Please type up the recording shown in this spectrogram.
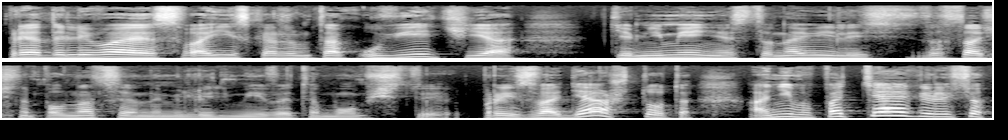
преодолевая свои, скажем так, увечья, тем не менее становились достаточно полноценными людьми в этом обществе, производя что-то, они бы подтягивали все.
